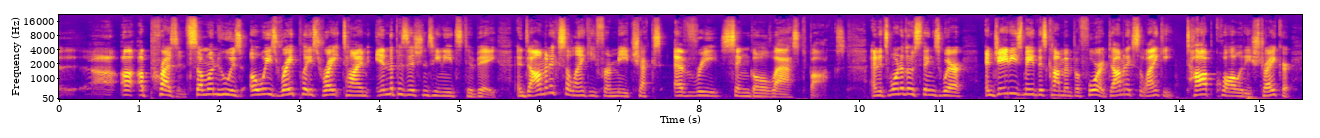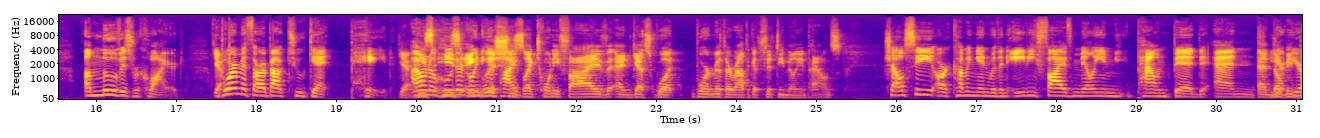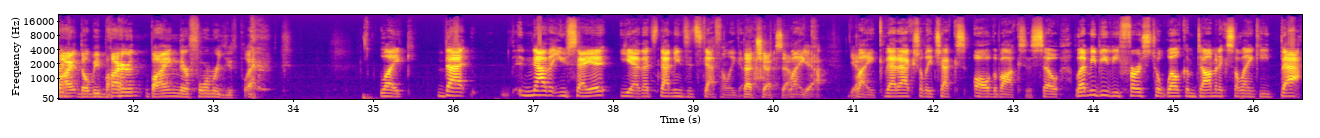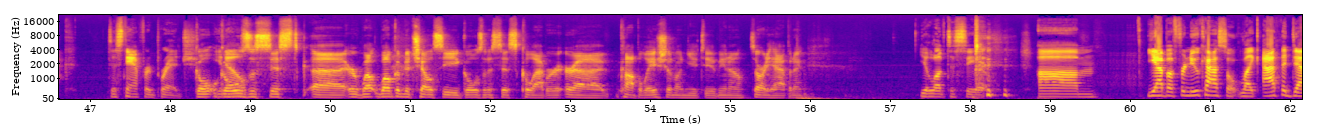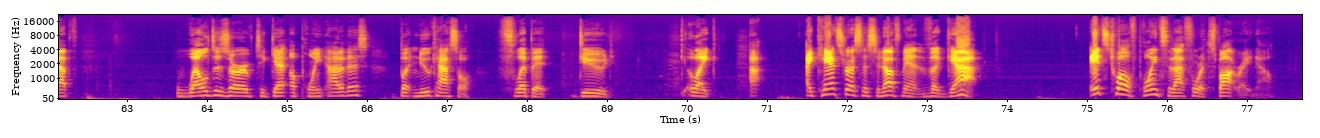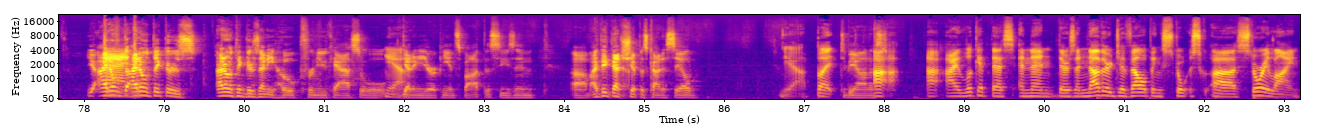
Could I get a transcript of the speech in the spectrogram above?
a, a presence, someone who is always right place, right time, in the positions he needs to be. And Dominic Solanke, for me, checks every single last box. And it's one of those things where, and JD's made this comment before Dominic Solanke, top quality striker, a move is required. Yeah. Bournemouth are about to get paid. Yeah, I don't know who they're going English. to get paid. He's like 25, and guess what? Bournemouth are about to get 50 million pounds. Chelsea are coming in with an 85 million pound bid, and and they'll be buying they'll be buying buying their former youth player. like that. Now that you say it, yeah, that's that means it's definitely gonna. That happen. checks out, Like, yeah, yeah. like that actually checks all the boxes. So let me be the first to welcome Dominic Solanke back to Stamford Bridge. Goal, know? goals, assist, uh, or wel- welcome to Chelsea goals and assists collabor or uh, compilation on YouTube. You know, it's already happening. You love to see it. um, yeah, but for Newcastle, like at the depth, well deserved to get a point out of this. But Newcastle, flip it, dude. Like, I, I can't stress this enough, man. The gap. It's 12 points to that fourth spot right now. Yeah, I don't. And- I don't think there's. I don't think there's any hope for Newcastle Yeah. getting a European spot this season. Um, I think that ship has kind of sailed. Yeah, but To be honest, I, I, I look at this, and then there's another developing sto- uh, storyline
